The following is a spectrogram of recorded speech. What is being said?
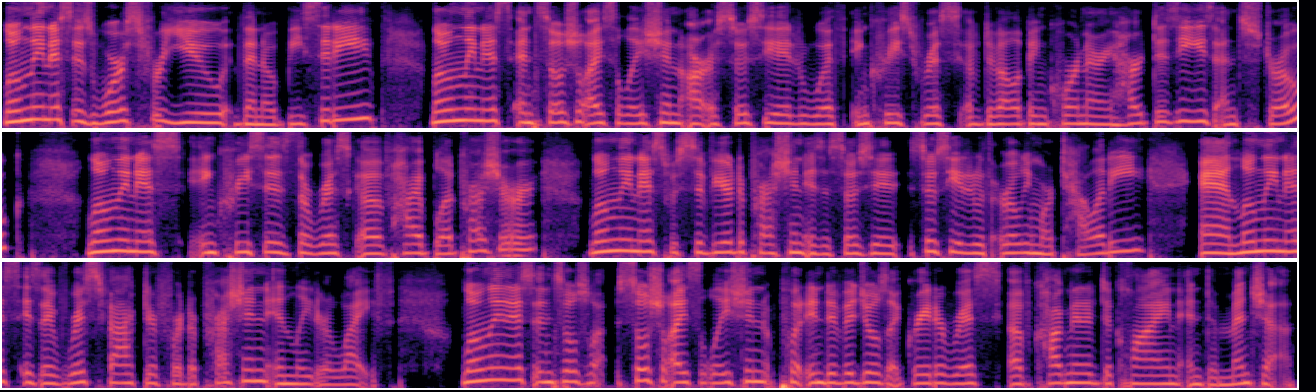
Loneliness is worse for you than obesity. Loneliness and social isolation are associated with increased risk of developing coronary heart disease and stroke. Loneliness increases the risk of high blood pressure. Loneliness with severe depression is associated associated with early mortality, and loneliness is a risk factor for depression in later life. Loneliness and social, social isolation put individuals at greater risk of cognitive decline and dementia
